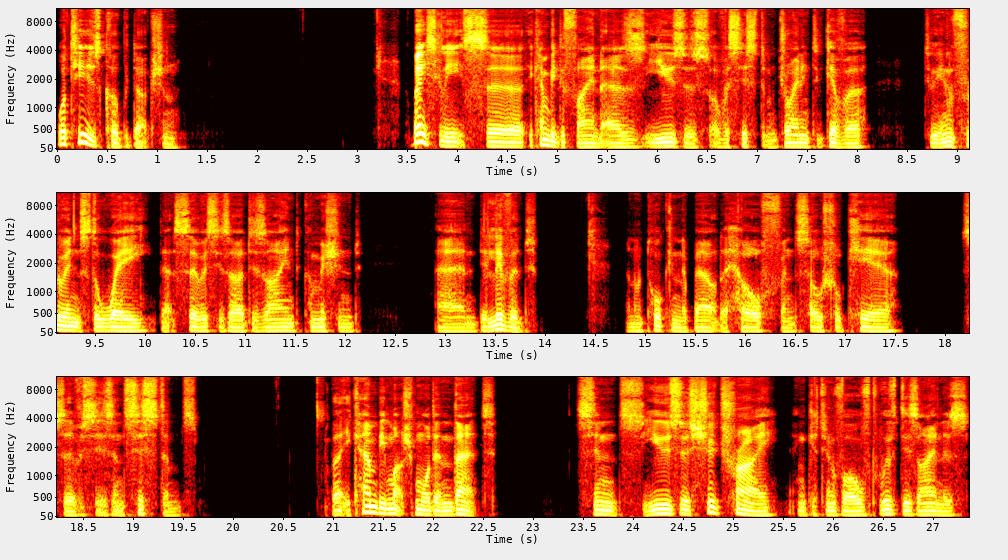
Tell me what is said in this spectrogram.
What is co-production? Basically, it's, uh, it can be defined as users of a system joining together to influence the way that services are designed, commissioned, and delivered and I'm talking about the health and social care services and systems. But it can be much more than that, since users should try and get involved with designers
